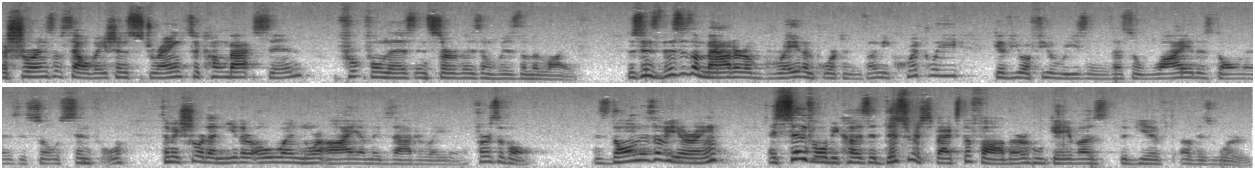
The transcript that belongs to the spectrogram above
assurance of salvation, strength to combat sin, fruitfulness in service, and wisdom in life. So since this is a matter of great importance, let me quickly give you a few reasons as to why this dullness is so sinful to make sure that neither Owen nor I am exaggerating. First of all, this dullness of hearing is sinful because it disrespects the Father who gave us the gift of His Word.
